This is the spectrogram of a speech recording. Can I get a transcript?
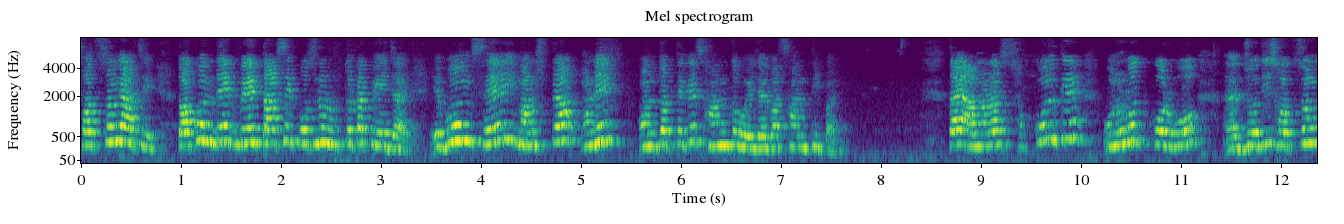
সৎসঙ্গে আছে তখন দেখবে তার সেই প্রশ্নের উত্তরটা পেয়ে যায় এবং সেই মানুষটা অনেক অন্তর থেকে শান্ত হয়ে যায় বা শান্তি পায়। তাই আপনারা সকলকে অনুরোধ করব যদি সৎসঙ্গ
